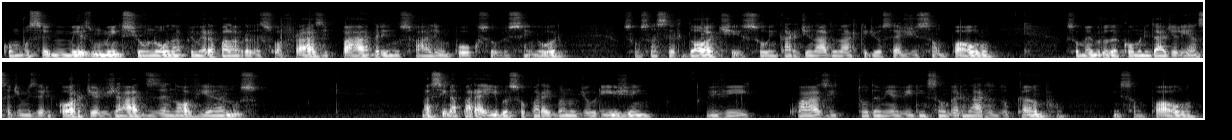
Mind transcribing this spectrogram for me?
Como você mesmo mencionou na primeira palavra da sua frase, Padre, nos fale um pouco sobre o Senhor. Sou sacerdote, sou encardinado na Arquidiocese de São Paulo, sou membro da comunidade Aliança de Misericórdia já há 19 anos. Nasci na Paraíba, sou paraibano de origem, Vivi quase toda a minha vida em São Bernardo do Campo, em São Paulo.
